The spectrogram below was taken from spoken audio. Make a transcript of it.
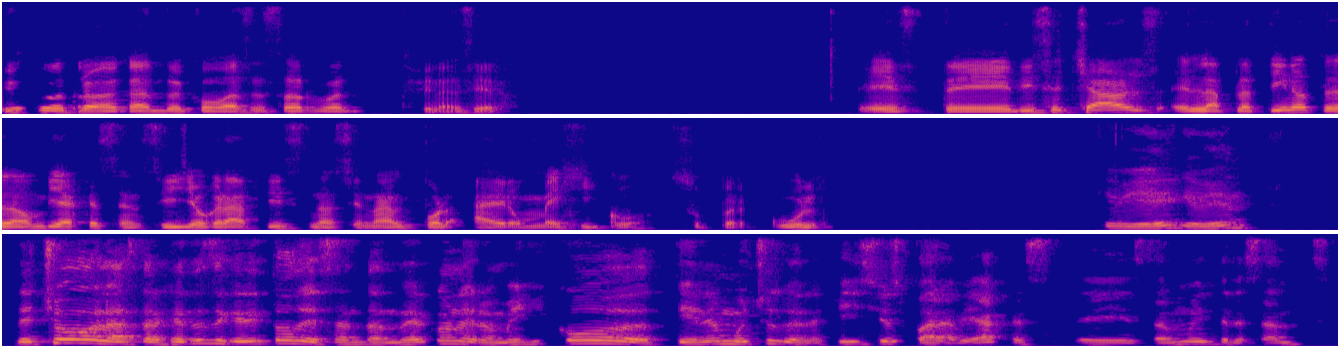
sí estuvo trabajando como asesor financiero. Este, dice Charles, la Platino te da un viaje sencillo gratis nacional por Aeroméxico. Super cool. Qué bien, qué bien. De hecho, las tarjetas de crédito de Santander con Aeroméxico tienen muchos beneficios para viajes. Eh, están muy interesantes.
